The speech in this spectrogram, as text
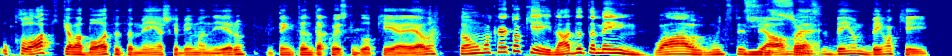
o clock que ela bota também, acho que é bem maneiro. Não tem tanta coisa que bloqueia ela. Então, uma carta ok. Nada também, uau, muito especial, Isso, mas é. bem, bem ok.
